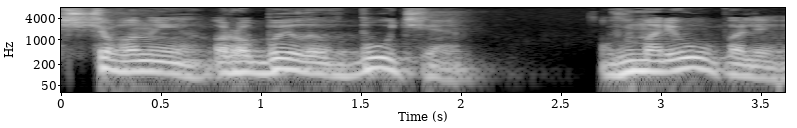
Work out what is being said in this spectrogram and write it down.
що вони робили в Бучі, в Маріуполі,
